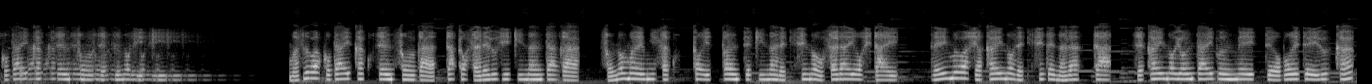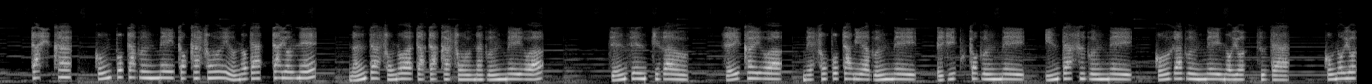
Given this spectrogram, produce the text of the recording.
古代核戦争説の時期。まずは古代核戦争があったとされる時期なんだが、その前にサクッと一般的な歴史のおさらいをしたい。レイムは社会の歴史で習った、世界の四大文明って覚えているか？確か、コンポタ文明とかそういうのだったよねなんだその暖かそうな文明は？全然違う。正解は、メソポタミア文明、エジプト文明、インダス文明、黄河文明の4つだ。この4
